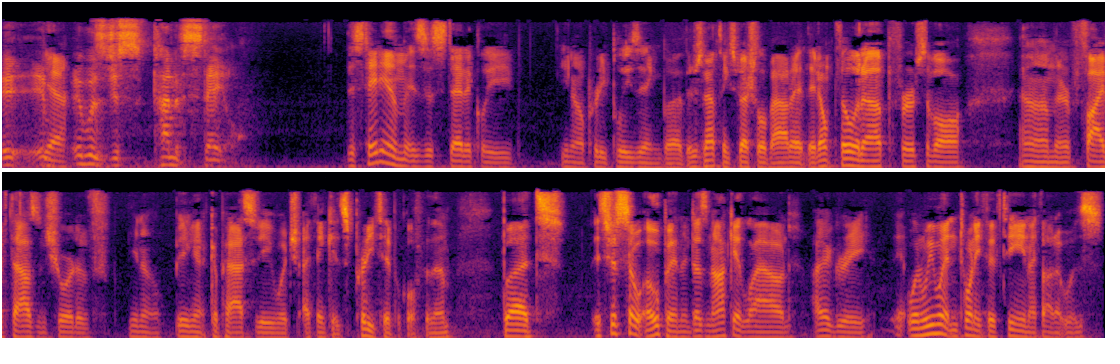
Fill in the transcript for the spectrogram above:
It it, Yeah. it was just kind of stale. the stadium is aesthetically, you know, pretty pleasing, but there's nothing special about it. They don't fill it up, first of all. Um, they're 5,000 short of, you know, being at capacity, which I think is pretty typical for them. But it's just so open. It does not get loud. I agree. When we went in 2015, I thought it was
